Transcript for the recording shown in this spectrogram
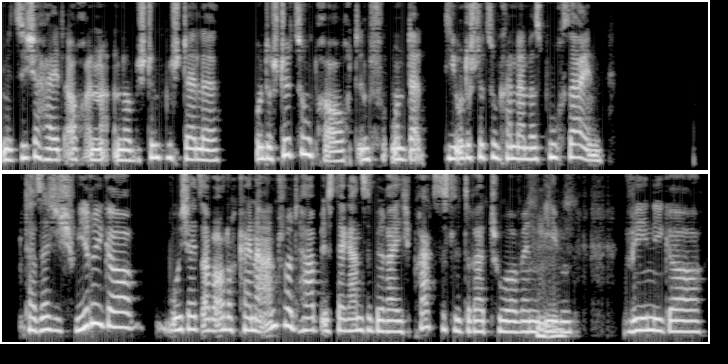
mit Sicherheit auch an, an einer bestimmten Stelle Unterstützung braucht. Und da, die Unterstützung kann dann das Buch sein. Tatsächlich schwieriger, wo ich jetzt aber auch noch keine Antwort habe, ist der ganze Bereich Praxisliteratur, wenn mhm. eben weniger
